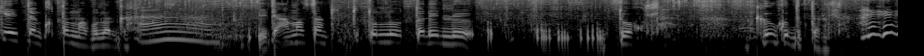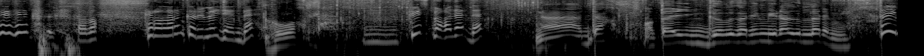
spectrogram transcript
кейттен куттама буларга. А, Ите амастан туллу тарылы туқла. Кыл кудуктар. Олох. Краларын көрүмө денде. Хуақла. Күс да. Эми. Тый.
